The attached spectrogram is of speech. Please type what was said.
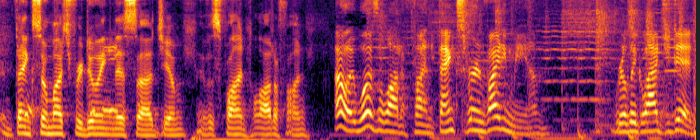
And thanks so much for doing okay. this, uh, Jim. It was fun, a lot of fun. Oh, it was a lot of fun. Thanks for inviting me. I'm really glad you did.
